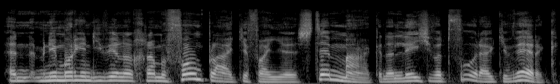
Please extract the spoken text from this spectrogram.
en meneer Morien die wil een grammofoonplaatje van je stem maken. Dan lees je wat voor uit je werk.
